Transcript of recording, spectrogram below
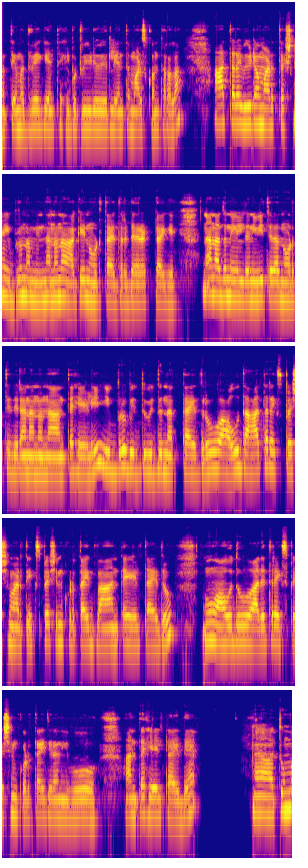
ಮತ್ತು ಮದುವೆಗೆ ಅಂತ ಹೇಳ್ಬಿಟ್ಟು ವೀಡಿಯೋ ಇರಲಿ ಅಂತ ಮಾಡಿಸ್ಕೊತಾರಲ್ಲ, ಆ ಥರ ವೀಡಿಯೋ ಮಾಡಿದ ತಕ್ಷಣ ಇಬ್ಬರು ನಮ್ಮ ನನ್ನನ್ನು ಹಾಗೆ ನೋಡ್ತಾ ಇದ್ದಾರೆ ಡೈರೆಕ್ಟಾಗಿ ನಾನು ಅದನ್ನು ಹೇಳಿದೆ, ನೀವು ಈ ಥರ ನೋಡ್ತಿದ್ದೀರಾ ನನ್ನನ್ನು? ಅಂತ ಹೇಳಿ ಇಬ್ಬರು ಬಿದ್ದು ಬಿದ್ದು ನಗ್ತಾ ಇದ್ರು. ಹೌದು, ಆ ಥರ ಎಕ್ಸ್ಪ್ರೆಷನ್ ಮಾಡ್ತಿ ಎಕ್ಸ್ಪ್ರೆಷನ್ ಕೊಡ್ತಾ ಇದ್ವಾ? ಅಂತ ಹೇಳ್ತಾ ಇದ್ರು. ಹ್ಞೂ ಹೌದು ಅದೇ ಥರ ಎಕ್ಸ್ಪ್ರೆಷನ್ ಕೊಡ್ತಾ ಇದ್ದೀರಾ ನೀವು ಅಂತ ಹೇಳ್ತಾ ಇದ್ದೆ. ತುಂಬ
